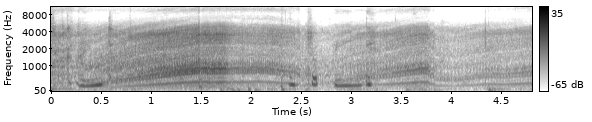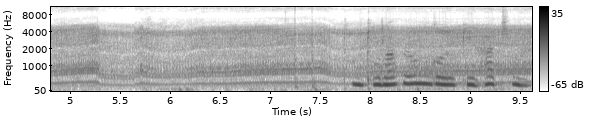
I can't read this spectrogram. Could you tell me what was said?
잠깐 아닌데 이쪽 아닌데 좀 거긴 하지만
